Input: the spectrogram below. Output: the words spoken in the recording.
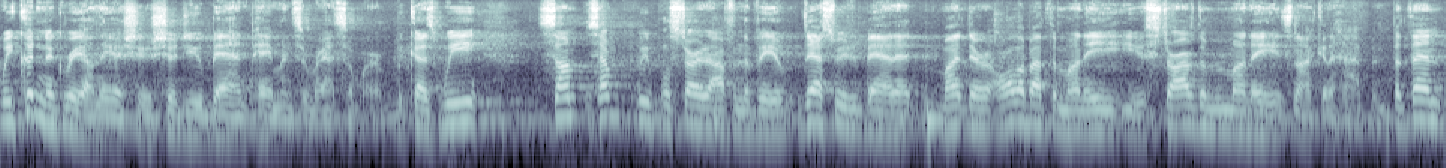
we couldn't agree on the issue, should you ban payments and ransomware? Because we, some, some people started off in the video, yes, we would ban it, they're all about the money, you starve them of money, it's not gonna happen. But then,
